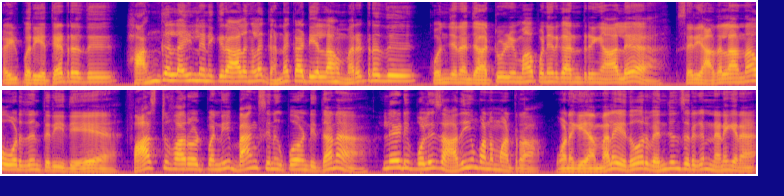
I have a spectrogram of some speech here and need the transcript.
கழிப்பறிய தேடுறது அங்க லைன்ல நிக்கிற ஆளுங்களை கண்ணை காட்டி எல்லாம் மிரட்டுறது. கொஞ்ச நஞ்ச அட்டுழியமா பண்ணிருக்காருன்றீங்க ஆளு. சரி அதெல்லாம் தான் ஓடுதுன்னு தெரியுதே. ஃபாஸ்ட் ஃபார்வர்ட் பண்ணி பேங்க் சீனுக்கு போக வேண்டியது தானே? லேடி போலீஸ் அதையும் பண்ண மாட்றா. உனக்கு என் மேல ஏதோ ஒரு வெஞ்சன்ஸ் இருக்குன்னு நினைக்கிறேன்.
